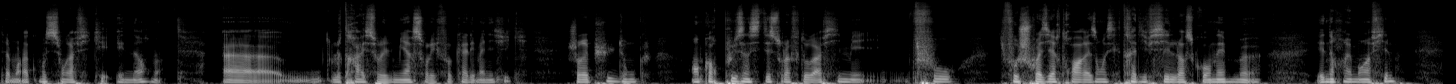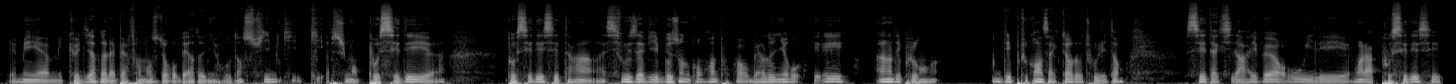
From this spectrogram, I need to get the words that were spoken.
tellement la composition graphique est énorme. Euh, le travail sur les lumières, sur les focales est magnifique. J'aurais pu donc encore plus insister sur la photographie, mais il faut, il faut choisir trois raisons et c'est très difficile lorsqu'on aime euh, énormément un film. Mais, euh, mais, que dire de la performance de Robert De Niro dans ce film qui, qui est absolument possédé. possédé, c'est un. Si vous aviez besoin de comprendre pourquoi Robert De Niro est un des plus grands des plus grands acteurs de tous les temps, c'est Taxi Driver, où il est voilà, possédé, c'est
